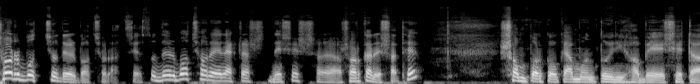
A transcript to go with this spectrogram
সর্বোচ্চ দেড় বছর আছে। তো দেড় বছরের একটা দেশের সরকারের সাথে সম্পর্ক কেমন তৈরি হবে সেটা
